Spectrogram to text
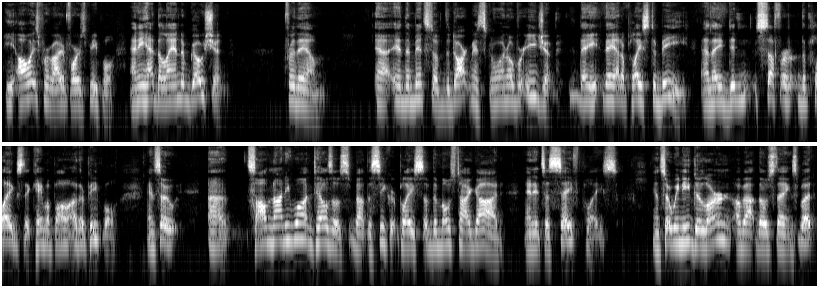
He always provided for his people. And he had the land of Goshen for them uh, in the midst of the darkness going over Egypt. They, they had a place to be and they didn't suffer the plagues that came upon other people. And so uh, Psalm 91 tells us about the secret place of the Most High God, and it's a safe place. And so we need to learn about those things. But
